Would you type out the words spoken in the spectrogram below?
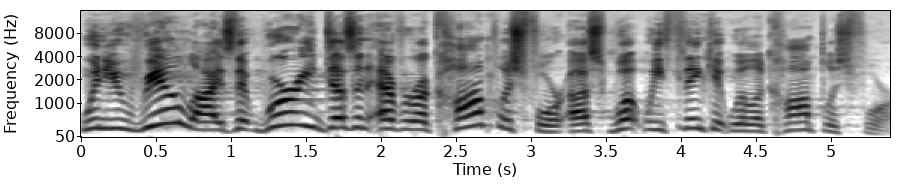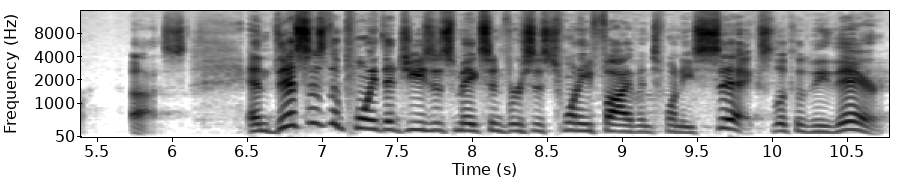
when you realize that worry doesn't ever accomplish for us what we think it will accomplish for us. And this is the point that Jesus makes in verses 25 and 26. Look with me there.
